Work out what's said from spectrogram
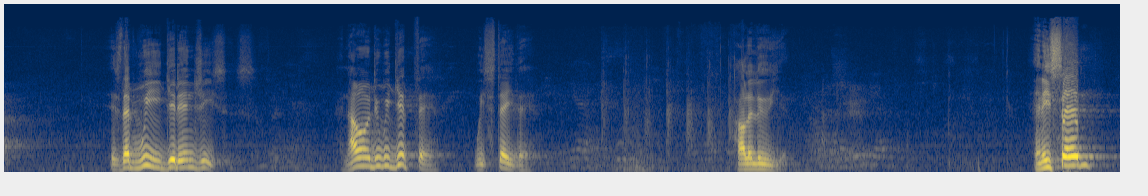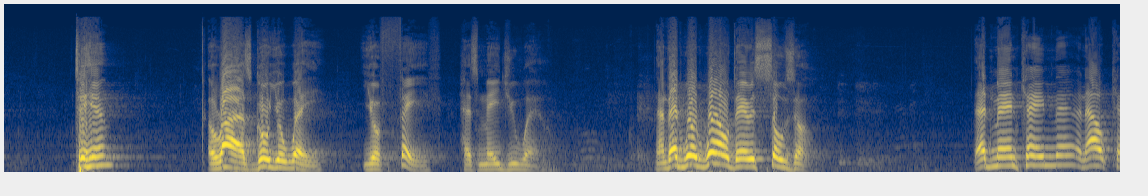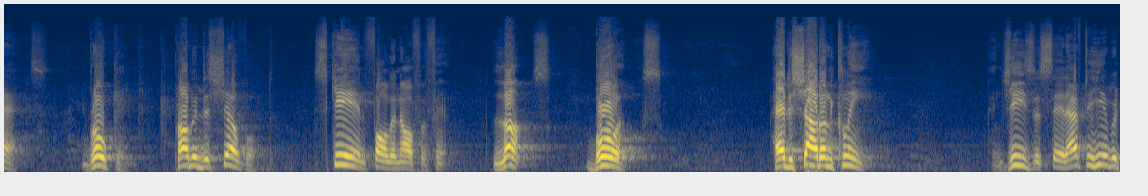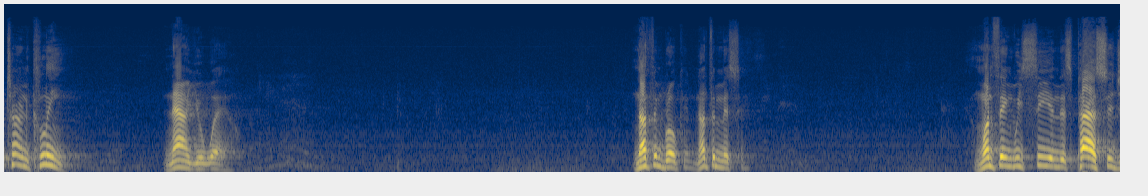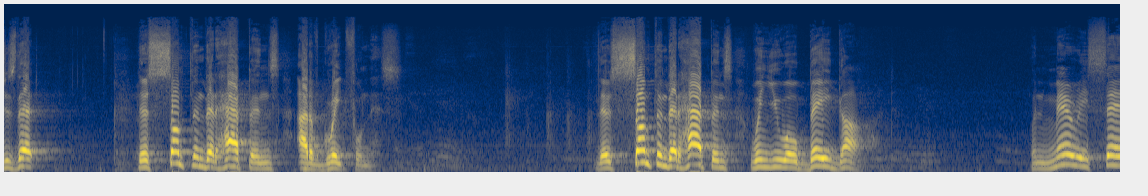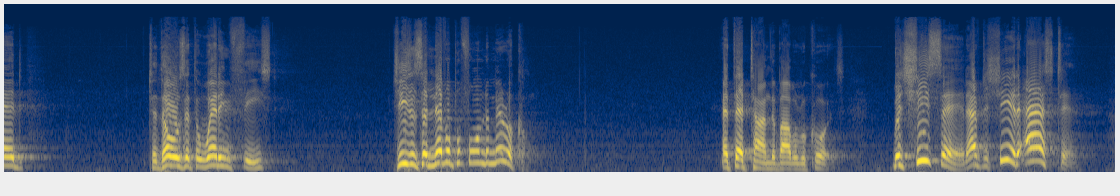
is that we get in Jesus. Not only do we get there, we stay there. Hallelujah. And he said to him, Arise, go your way, your faith has made you well. Now, that word well there is sozo. That man came there an outcast, broken, probably disheveled, skin falling off of him, lumps, boils, had to shout unclean. And Jesus said, after he had returned clean, now you're well. Nothing broken, nothing missing. One thing we see in this passage is that there's something that happens out of gratefulness. There's something that happens when you obey God. When Mary said to those at the wedding feast, Jesus had never performed a miracle. At that time, the Bible records. But she said, after she had asked him,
